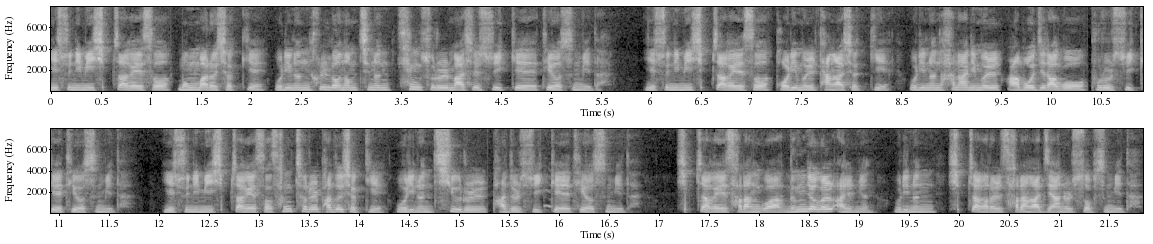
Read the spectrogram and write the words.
예수님이 십자가에서 목마르셨기에 우리는 흘러 넘치는 생수를 마실 수 있게 되었습니다. 예수님이 십자가에서 버림을 당하셨기에 우리는 하나님을 아버지라고 부를 수 있게 되었습니다. 예수님이 십자가에서 상처를 받으셨기에 우리는 치유를 받을 수 있게 되었습니다. 십자가의 사랑과 능력을 알면 우리는 십자가를 사랑하지 않을 수 없습니다.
